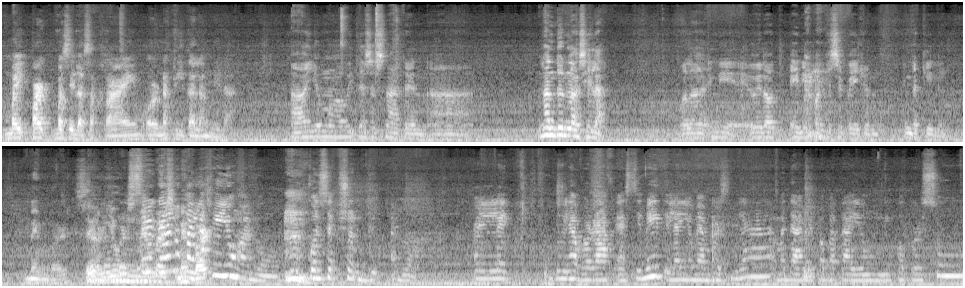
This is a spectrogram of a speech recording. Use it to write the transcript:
may part ba sila sa crime or nakita lang nila? Ah, yung mga witnesses natin, ah, nandun lang sila. Wala, any, without any participation in the killing. member. Sir, Sir, yung members- Sir, members, gaano member? kalaki yung ano, conception, ano, or like, do we have a rough estimate? Ilan yung members nila? Madami pa ba tayong ipo-pursue?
